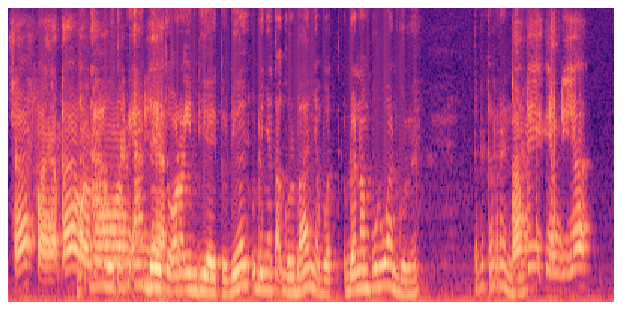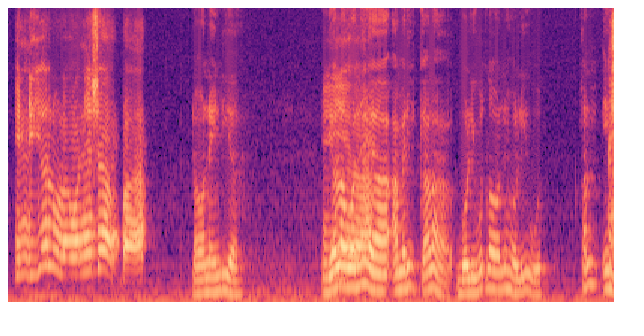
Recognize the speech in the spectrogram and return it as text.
Siapa? Nggak tahu. Aku tahu, tapi ada India. itu orang India itu. Dia udah nyetak gol banyak buat udah 60-an golnya. Tapi keren. Tapi India, India lu lawannya siapa? Lawannya India. India Iya. lawannya ya Amerika lah. Bollywood lawannya Hollywood. Kan ini.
